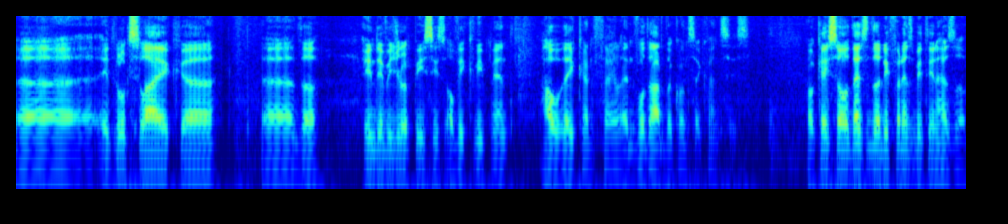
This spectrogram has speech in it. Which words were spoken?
uh, it looks like uh, uh, the individual pieces of equipment how they can fail and what are the consequences. Okay so that's the difference between HAZOP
